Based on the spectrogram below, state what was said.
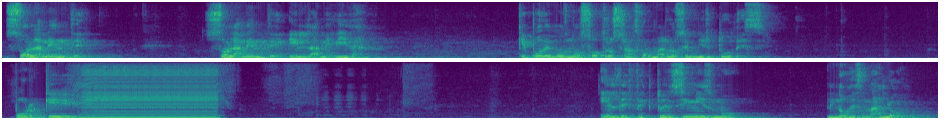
Solamente solamente en la medida que podemos nosotros transformarlos en virtudes. Porque el defecto en sí mismo no es malo,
